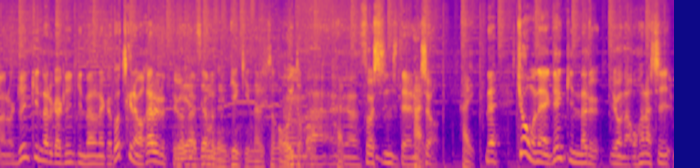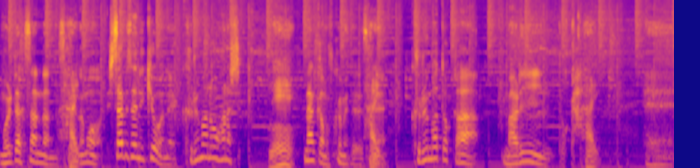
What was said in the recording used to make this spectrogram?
あの元気になるか元気にならないかどっちかに分かれるっていういやでもね元気になる人が多いと思う、んはい。いやそう信じてやりましょう、はいね、今日もね元気になるようなお話盛りだくさんなんですけれども、久々に今日はね車のお話ねなんかも含めてですね、はい。車とかマリーンとか、はい。え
